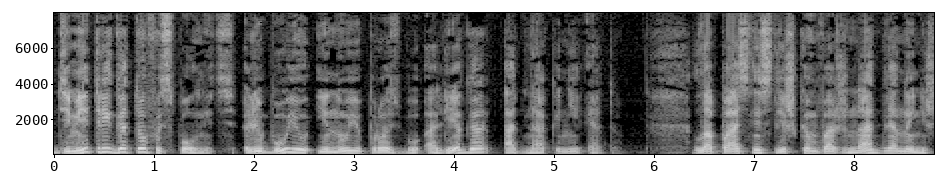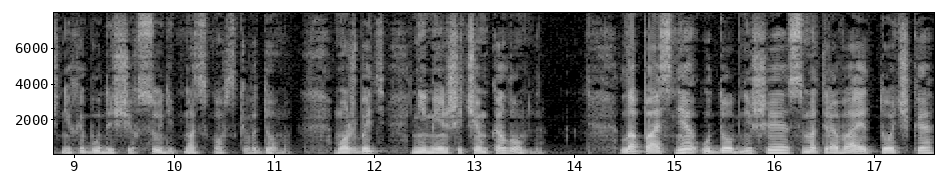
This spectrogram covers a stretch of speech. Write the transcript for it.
Дмитрий готов исполнить любую иную просьбу Олега, однако не эту. Лопасня слишком важна для нынешних и будущих судеб Московского дома, может быть, не меньше, чем Коломна. Лопасня – удобнейшая смотровая точка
